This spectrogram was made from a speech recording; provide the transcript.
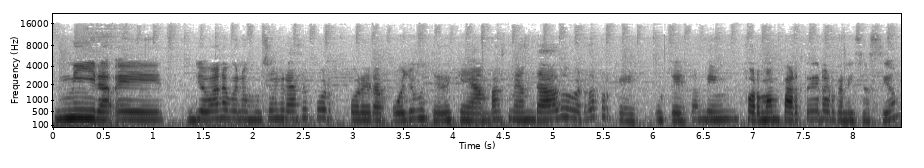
Mira, eh, Giovanna, bueno, muchas gracias por, por el apoyo que ustedes, que ambas me han dado, ¿verdad? Porque ustedes también forman parte de la organización.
